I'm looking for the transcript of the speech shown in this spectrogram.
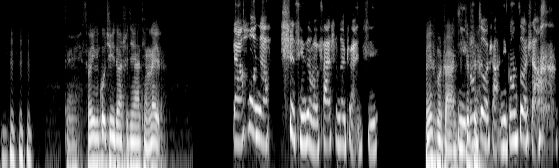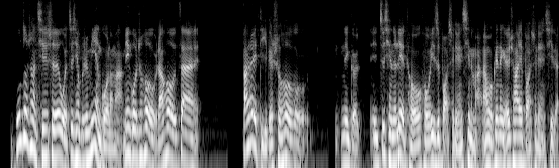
对，所以过去一段时间还挺累的。然后呢，事情怎么发生了转机？没什么转机，你就是工作上，你工作上，工作上，其实我之前不是面过了嘛，面过之后，然后在八月底的时候，那个之前的猎头和我一直保持联系的嘛，然后我跟那个 HR 也保持联系的，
